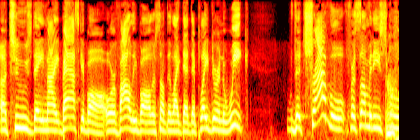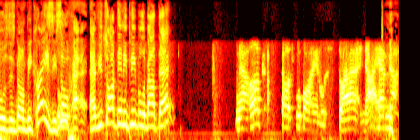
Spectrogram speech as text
a Tuesday night, basketball or volleyball or something like that, that play during the week? The travel for some of these schools is going to be crazy. So, uh, have you talked to any people about that? Now, I'm a college football analyst, so I, I have not.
